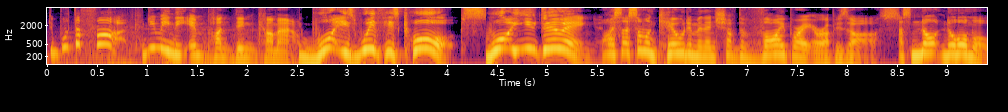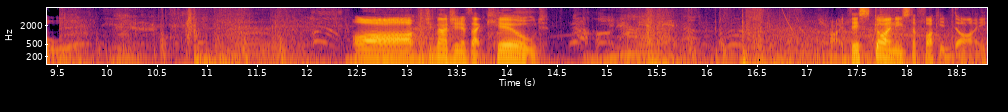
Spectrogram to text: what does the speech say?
Dude, what the fuck? What do you mean the imp hunt didn't come out? What is with his corpse? What are you doing? Oh, it's like someone killed him and then shoved a vibrator up his ass. That's not normal. Oh, could you imagine if that killed? Alright, this guy needs to fucking die.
